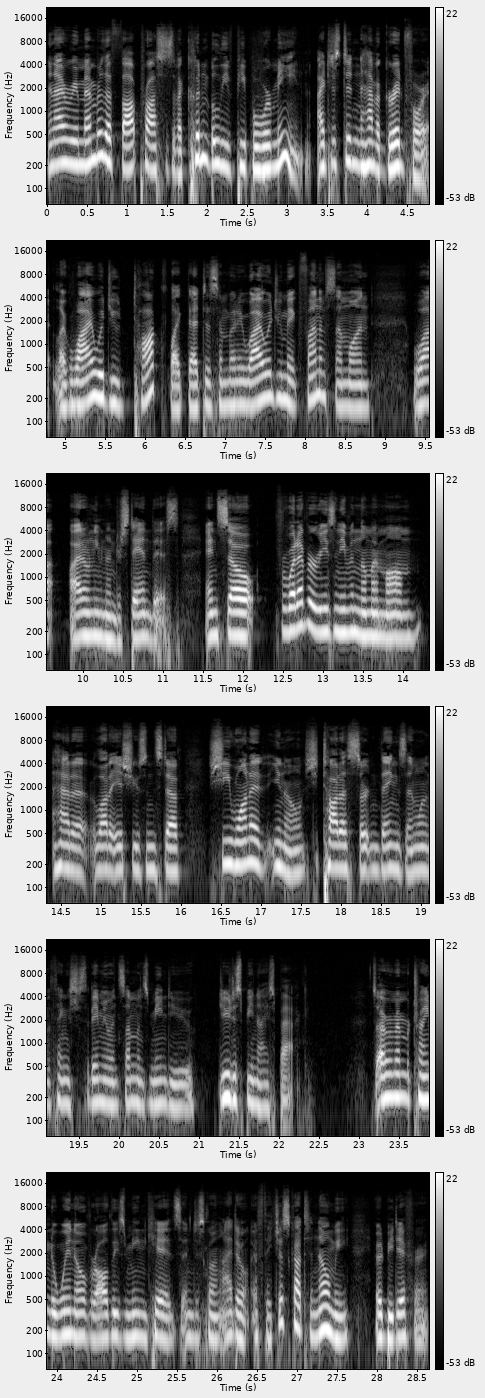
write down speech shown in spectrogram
And I remember the thought process of I couldn't believe people were mean. I just didn't have a grid for it. Like why would you talk like that to somebody? Why would you make fun of someone? What I don't even understand this. And so for whatever reason, even though my mom had a, a lot of issues and stuff, she wanted, you know, she taught us certain things. And one of the things she said, Amy, when someone's mean to you, you just be nice back. So I remember trying to win over all these mean kids and just going, I don't. If they just got to know me, it would be different.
